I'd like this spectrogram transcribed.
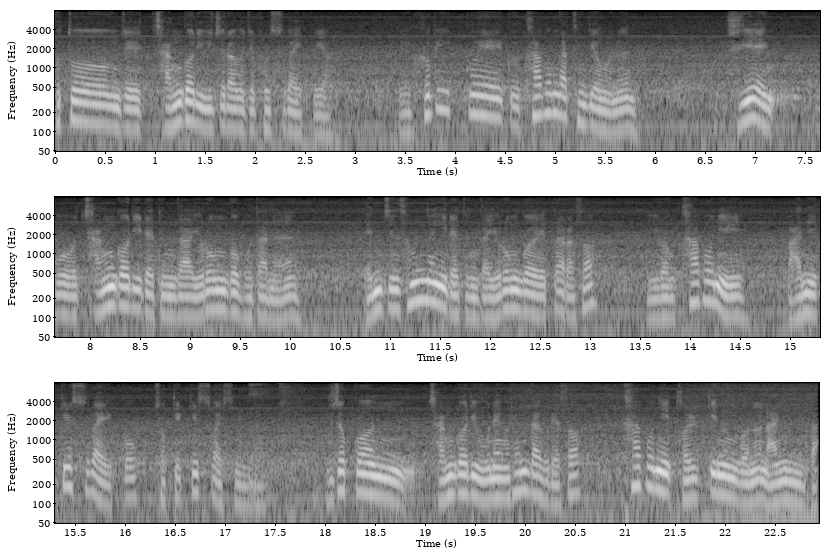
보통 이제 장거리 위주라고 이제 볼 수가 있고요. 네, 흡입구의 그 카본 같은 경우는 주행 뭐 장거리라든가 이런 거보다는 엔진 성능이라든가 이런 거에 따라서 이런 카본이 많이 낄 수가 있고 적게 낄 수가 있습니다. 무조건 장거리 운행을 한다 그래서 카본이 덜 끼는 거는 아닙니다.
